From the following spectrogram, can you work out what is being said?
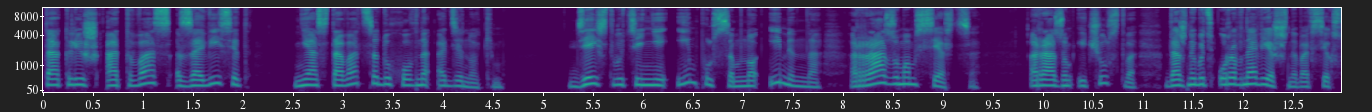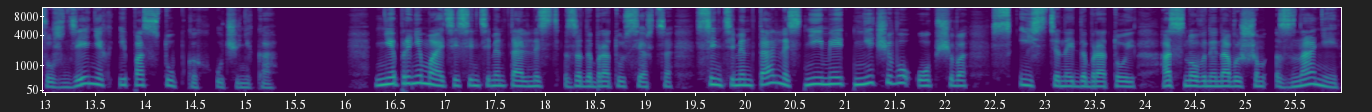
Так лишь от вас зависит не оставаться духовно одиноким. Действуйте не импульсом, но именно разумом сердца. Разум и чувства должны быть уравновешены во всех суждениях и поступках ученика. Не принимайте сентиментальность за доброту сердца. Сентиментальность не имеет ничего общего с истинной добротой, основанной на высшем знании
